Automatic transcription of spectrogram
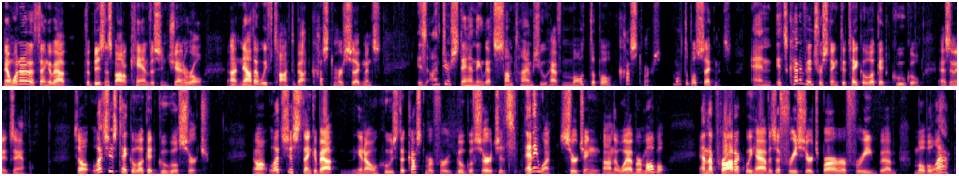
Now, one other thing about the business model canvas in general, uh, now that we've talked about customer segments, is understanding that sometimes you have multiple customers, multiple segments. And it's kind of interesting to take a look at Google as an example. So let's just take a look at Google search. Well, let's just think about, you know, who's the customer for Google search. It's anyone searching on the web or mobile. And the product we have is a free search bar or free um, mobile app.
